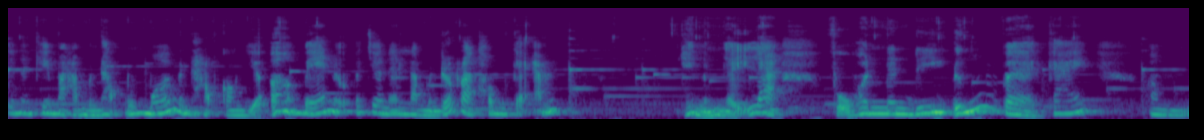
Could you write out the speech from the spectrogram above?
Cho nên khi mà mình học môn mới mình học còn dở hơn bé nữa cho nên là mình rất là thông cảm. Thì mình nghĩ là phụ huynh nên đi đứng về cái um,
